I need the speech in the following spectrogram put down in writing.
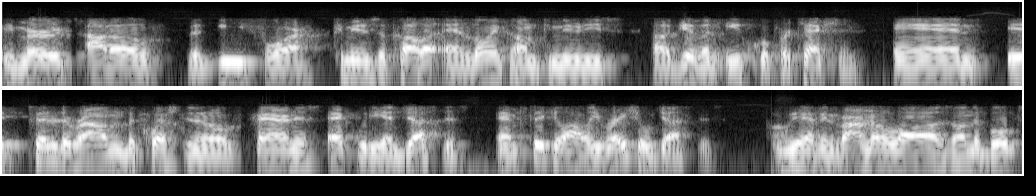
emerged out of the need for communities of color and low income communities uh, given equal protection. And it centered around the question of fairness, equity, and justice, and particularly racial justice. We have environmental laws on the books,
